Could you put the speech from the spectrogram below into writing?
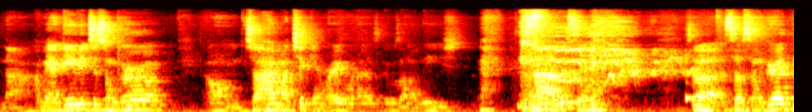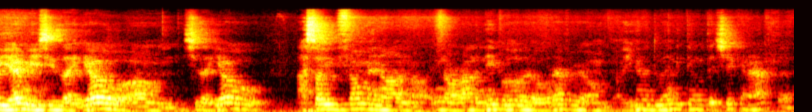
Nah, I mean, I gave it to some girl. Um, so I had my chicken right when I was it was on a leash. nah, listen. so so some girl DM me. She's like, yo, um, she's like, yo, I saw you filming on uh, you know around the neighborhood or whatever. Um, are you gonna do anything with the chicken after?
